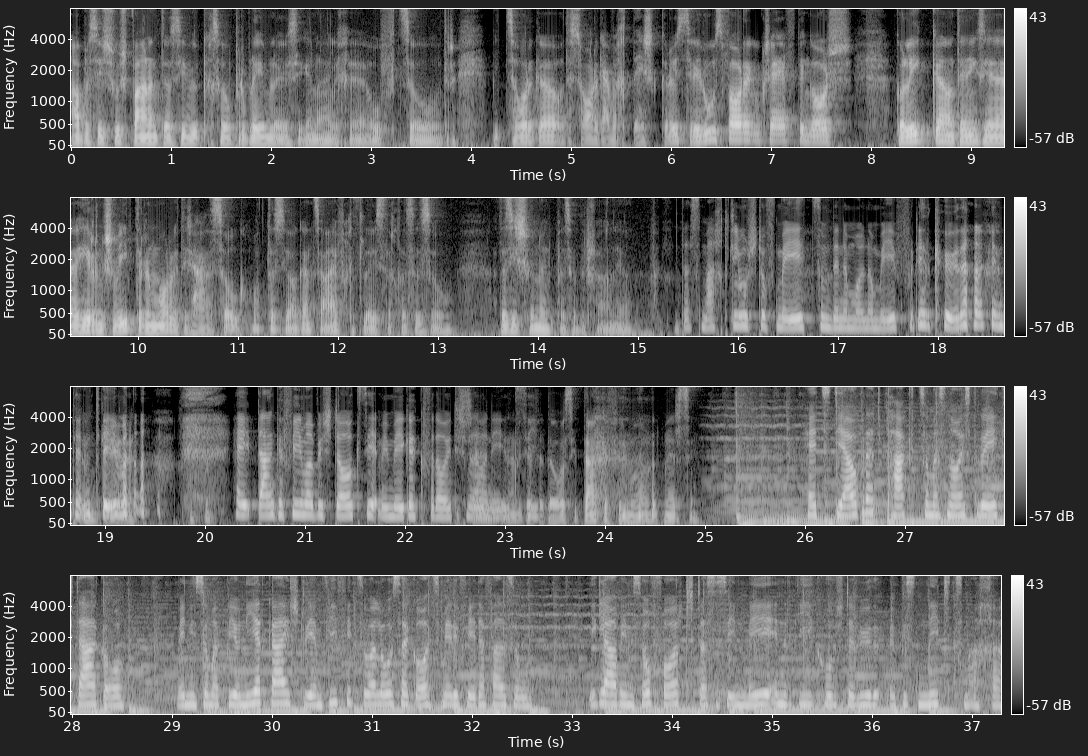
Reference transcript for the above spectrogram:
Aber es ist schon spannend, dass sie wirklich so Problemlösungen eigentlich äh, oft so, oder mit Sorgen, oder Sorgen, einfach, das ist eine grössere Herausforderung im Geschäft, dann gehst du liegen und dann irgendwie äh, Hirnschwitter am Morgen, das ist ah, so gut, das ja, ganz einfach, jetzt löst sich das so. Das ist schon etwas so der Fall, ja. Das macht Lust auf mehr, um dann mal noch mehr von dir zu hören in diesem Thema. hey, danke vielmals, bist du da gewesen. Hat mich mega gefreut. Ist mir auch nicht da sein. Danke vielmals. Merci. Hat es dich auch gerade gepackt, um ein neues Projekt anzugehen? Wenn ich so einem Pioniergeist wie einem Fifi zuhöre, geht es mir auf jeden Fall so. Ich glaube ihm sofort, dass es ihn mehr Energie kosten würde, etwas nicht zu machen.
